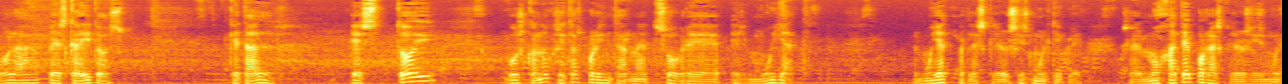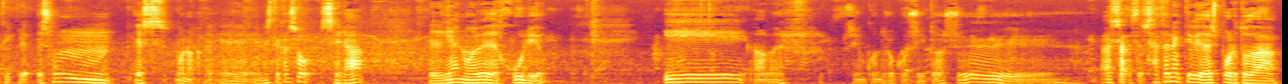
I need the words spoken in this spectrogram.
Hola, pescaditos. ¿Qué tal? Estoy buscando cositas por internet sobre el Muyat. El Muyat por la esclerosis múltiple. O sea, el Mojate por la esclerosis múltiple. Es un... Es... Bueno, eh, en este caso será el día 9 de julio. Y... A ver si encuentro cositas. Sí. Ah, Se hacen actividades por toda...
